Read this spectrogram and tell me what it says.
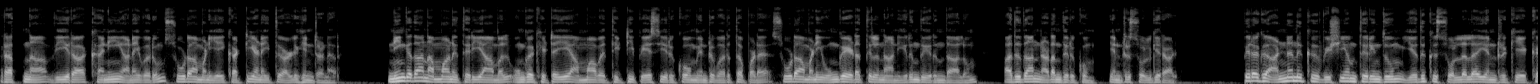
ரத்னா வீரா கனி அனைவரும் சூடாமணியை கட்டியணைத்து அழுகின்றனர். நீங்க தான் அம்மானு தெரியாமல் உங்ககிட்டயே அம்மாவை திட்டி பேசியிருக்கோம் என்று வருத்தப்பட சூடாமணி உங்க இடத்தில் நான் இருந்து இருந்தாலும் அதுதான் நடந்திருக்கும் என்று சொல்கிறாள். பிறகு அண்ணனுக்கு விஷயம் தெரிந்தும் எதுக்கு சொல்லல என்று கேட்க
